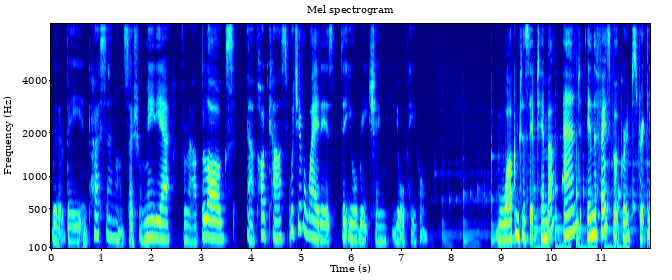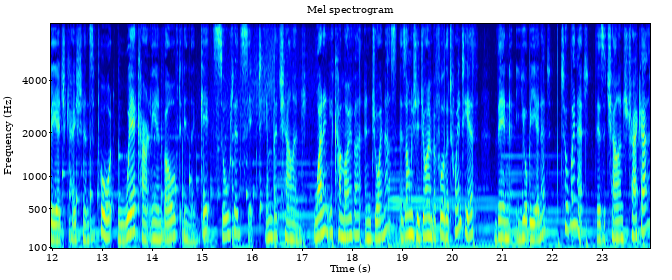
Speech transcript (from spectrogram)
whether it be in person, on social media, from our blogs, our podcasts, whichever way it is that you're reaching your people. Welcome to September, and in the Facebook group Strictly Education and Support, we're currently involved in the Get Sorted September Challenge. Why don't you come over and join us? As long as you join before the 20th, then you'll be in it to win it. There's a challenge tracker,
